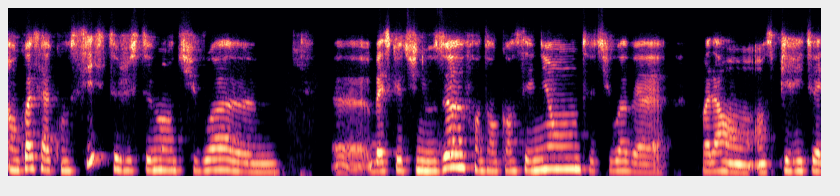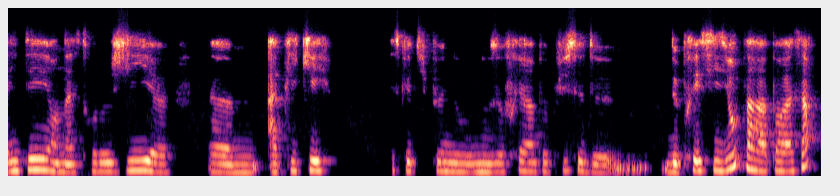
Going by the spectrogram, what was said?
en quoi ça consiste justement, tu vois, euh, euh, bah, ce que tu nous offres en tant qu'enseignante, tu vois, bah, voilà, en, spiritualité, en astrologie appliquée. Est-ce que tu peux nous, offrir un peu plus de, précision par rapport à ça?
